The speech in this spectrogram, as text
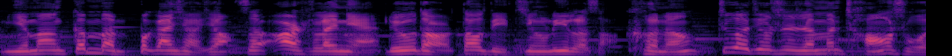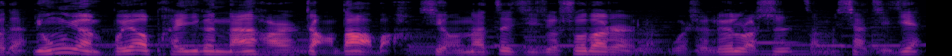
你们根本不敢想象这二十来年刘导到底经历了啥，可能这就是是人们常说的，永远不要陪一个男孩长大吧。行，那这期就说到这儿了，我是刘老师，咱们下期见。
